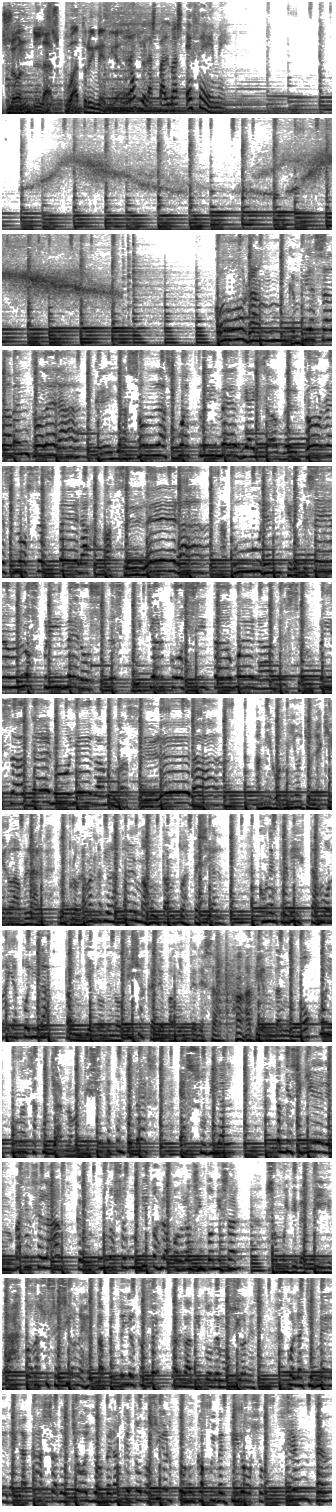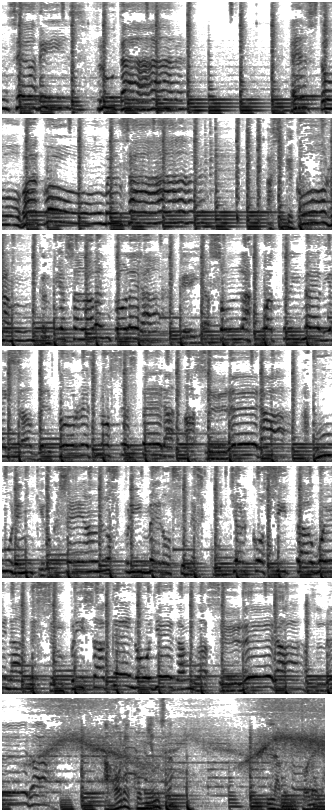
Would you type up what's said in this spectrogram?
Son las cuatro y media. Radio Las Palmas FM. Las cuatro y media. Isabel Torres nos espera, acelera, apuren, quiero que sean los primeros en escuchar cosita buena, desen prisa que no llegan, acelera. Amigos míos, yo les quiero hablar de un programa en Radio Las Palmas un tanto especial, con entrevistas, moda y actualidad, tan lleno de noticias que les van a interesar. Ja, Atiendan un poco y pónganse a escuchar 97.3 También si quieren, bájense la app que en unos segunditos la podrán sintonizar. Son muy divertidas todas sus sesiones, el tapete y el café cargadito de emociones. Con la chimera y la casa de chollos, verán que todo es cierto, nunca fui mentiroso. Siéntense a disfrutar. Esto va a comenzar. Así que corran, que empieza la ventolera. Acelera, apuren, quiero que sean los primeros en escuchar cosita buena. Desen prisa que no llegan. Acelera, acelera. Ahora comienza la ventolera.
